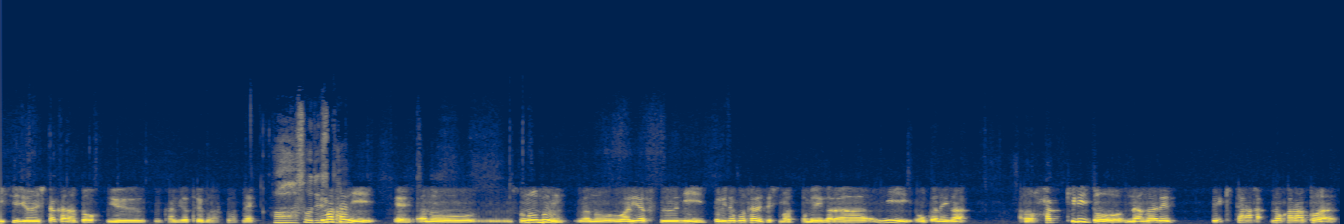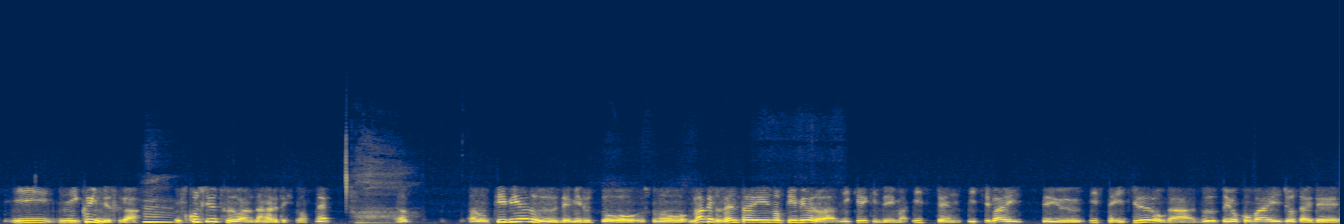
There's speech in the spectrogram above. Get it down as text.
一巡したかなという感じが強くなってますね。あそうですまさに、えあのその分あの、割安に取り残されてしまった銘柄にお金があのはっきりと流れてきたのかなとは言いにくいんですが、うん、少しずつは流れてきてますね。あの PBR で見るとそのマーケット全体の PBR は日経平均で今1.1倍っていう1.10がずっと横ばい状態で、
